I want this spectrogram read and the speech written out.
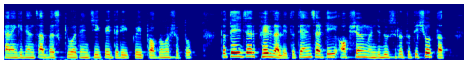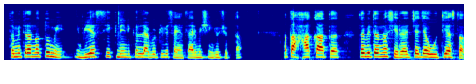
कारण की त्यांचा अभ्यास किंवा त्यांची काहीतरी काही प्रॉब्लेम असू शकतो. तर ते जर फेल झाले तर त्यांसाठी ऑप्शन म्हणजे दुसरं तर ते शोधतात. तर मित्रांनो तुम्ही B S C clinical laboratory सायन्सला ऍडमिशन घेऊ शकता. आता हा का तर? तर मित्रांनो शरीराच्या ज्या ऊती असतात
